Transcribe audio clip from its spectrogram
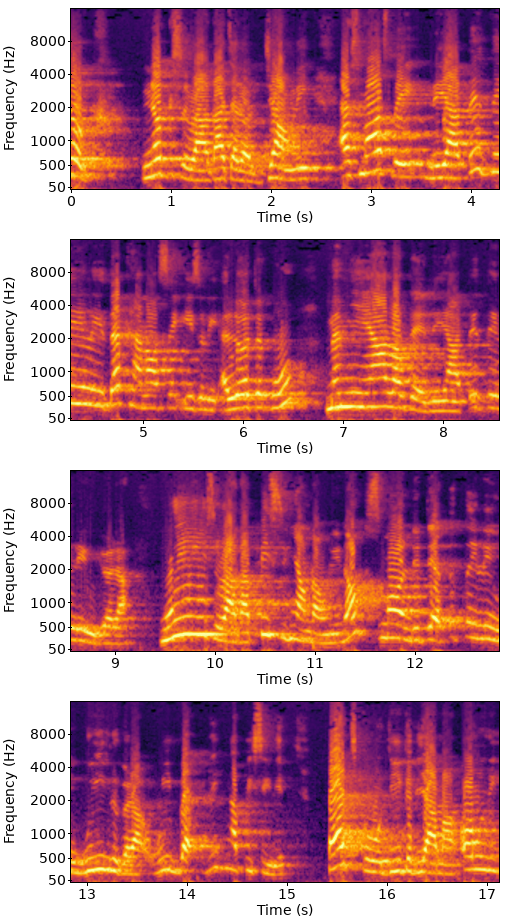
nook nook ဆိုတာကကြတော့ကြောင်လေး a small space နေရာတိတ်သေးလေး that cannot see easily အလွယ်တကူမမြင်ရလောက်တဲ့နေရာတိတ်သေးလေးကိုပြောတာ we ဆိုတာကပစ္စည်းညောင်တောင်လေးနော် small little တိတ်သေးလေးကို we လို့ပြောတာ we bat လေးငါပစ္စည်းလေး bat ကိုဒီကြပြမှာ only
